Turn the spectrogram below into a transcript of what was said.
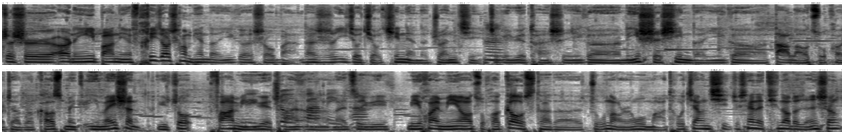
这是二零一八年黑胶唱片的一个首版，但是是一九九七年的专辑。嗯这个乐团是一个临时性的一个大佬组合，叫做 Cosmic Invasion 宇宙发明乐团啊，来自于迷幻民谣组合 Ghost 的主脑人物马头江气，就现在听到的人声，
